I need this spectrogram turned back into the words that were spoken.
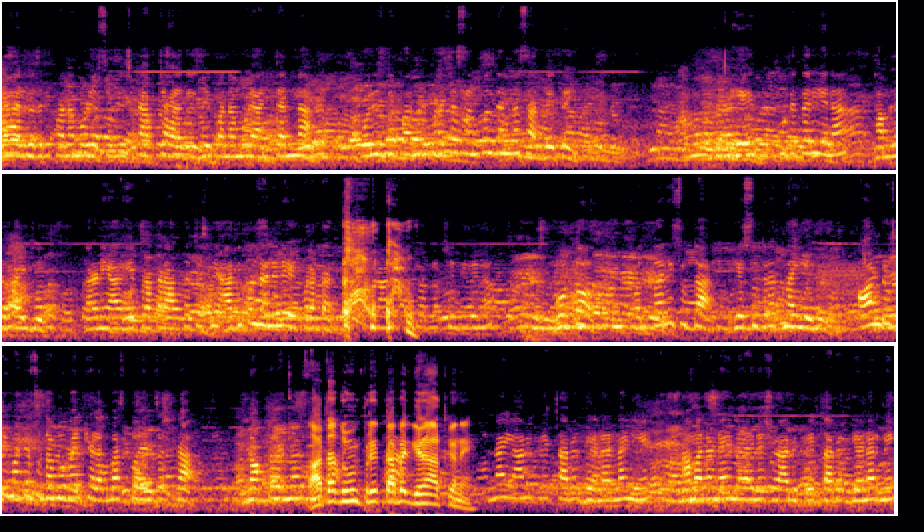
या हलगजरीपणामुळे सिव्हिल स्टाफच्या हलगजरीपणामुळे आणि त्यांना पोलीस डिपार्टमेंट प्रशासन पण त्यांना साथ देते हे कुठेतरी आहे ना थांबलं पाहिजे. कारण या- हे प्रकार आत्ताचेच नाही आधी पण झालेले एक प्रकार. पण आम्ही त्याच्यावर लक्ष दिलेलं होतं. पण तरी सुद्धा हे सुधरत नाहीये. ऑन ड्युटीमध्ये सुद्धा मोबाईल खेळत बसतो यांचा स्टाफ डॉक्टर नर्स आता तुम्ही प्रेत ताब्यात घेणार आहात का नाही? नाही आम्ही प्रेत ताब्यात घेणार नाहीये. आम्हाला न्याय मिळाल्याशिवाय आम्ही प्रेत ताब्यात घेणार नाही.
